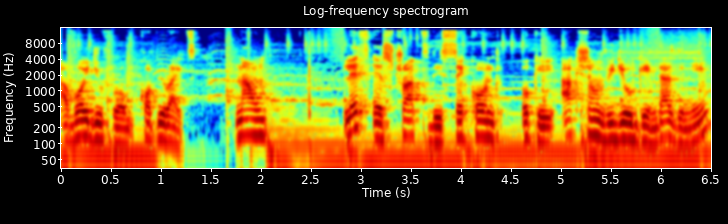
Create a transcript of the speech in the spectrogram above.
avoid you from copyright. Now let's extract the second okay action video game. That's the name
